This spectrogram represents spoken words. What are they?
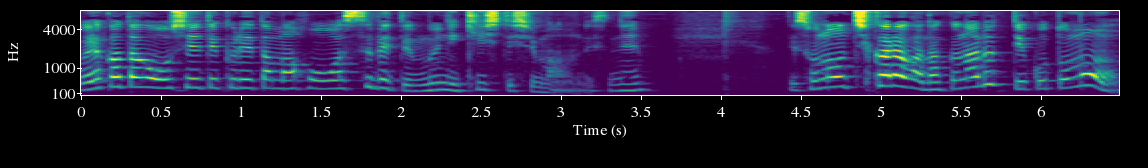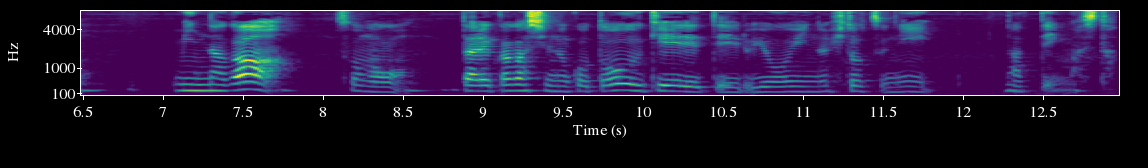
親方が教えてくれた魔法は全て無に帰してしまうんですね。で、その力がなくなるっていうことも、みんなが、その、誰かが死ぬことを受け入れている要因の一つになっていました。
